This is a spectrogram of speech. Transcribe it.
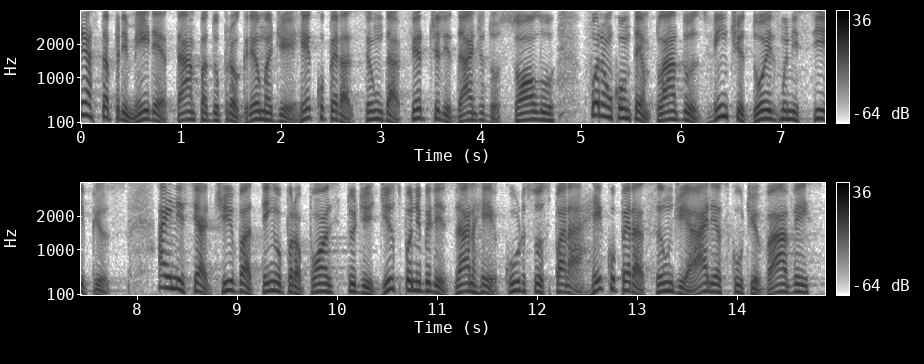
Nesta primeira etapa do programa de Recuperação da Fertilidade do Solo, foram contemplados 22 municípios. A iniciativa tem o propósito de disponibilizar recursos para a recuperação de áreas cultiváveis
